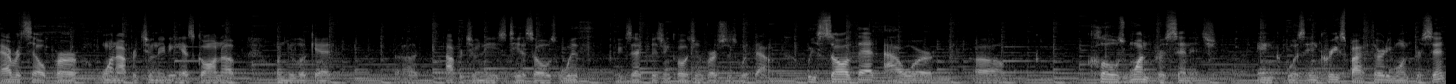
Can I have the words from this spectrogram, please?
Average sale per one opportunity has gone up when you look at uh, opportunities, TSOs with ExecVision coaching versus without. We saw that our um, close won percentage and was increased by 31%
